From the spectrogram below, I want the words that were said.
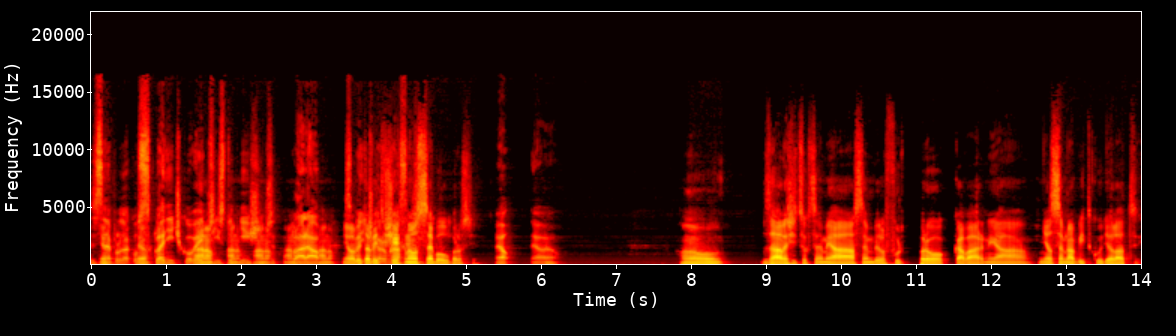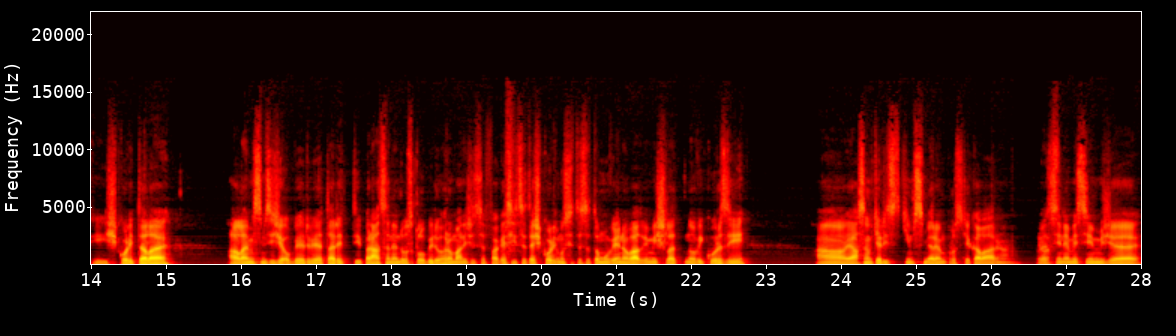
že se neplo jako jo. skleničkový, Ano, přístupnější, ano, ano, předpokládám. ano, ano. Mělo by to být se všechno s přístupný. sebou prostě. Jo, jo, jo. No, záleží, co chcem. Já jsem byl furt pro kavárny. Já měl jsem nabídku dělat i školitele, ale myslím si, že obě dvě tady ty práce nejdou skloubit dohromady, že se fakt, jestli chcete školit, musíte se tomu věnovat, vymýšlet nový kurzy a já jsem chtěl jít s tím směrem prostě kavárna. no. Protože si nemyslím, že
